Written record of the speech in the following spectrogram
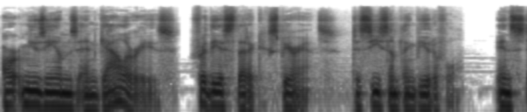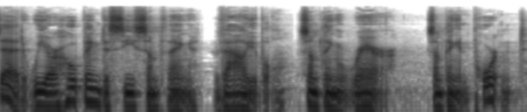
art museums and galleries for the aesthetic experience, to see something beautiful. Instead, we are hoping to see something valuable, something rare, something important,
